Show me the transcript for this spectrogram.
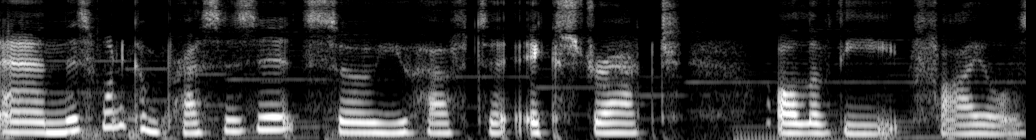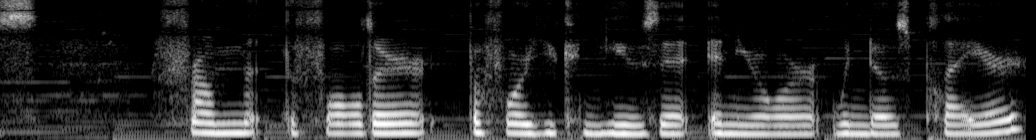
and this one compresses it so you have to extract all of the files from the folder before you can use it in your Windows player.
